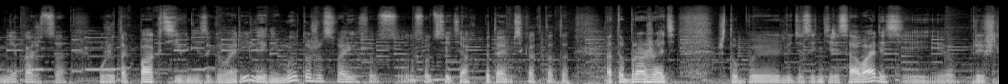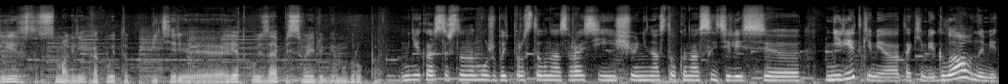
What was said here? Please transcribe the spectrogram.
мне кажется, уже так поактивнее заговорили, и мы тоже в своих со- соцсетях пытаемся как-то это отображать, чтобы люди заинтересовались и пришли, смогли какую-то купить редкую запись своей любимой группы. Мне кажется, что, может быть, просто у нас в России еще не настолько насытились э, не редкими, а такими главными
